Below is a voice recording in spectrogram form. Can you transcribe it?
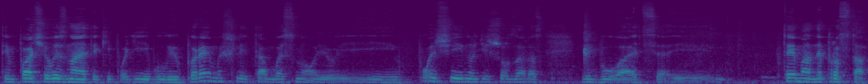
Тим паче, ви знаєте, які події були в Перемишлі там весною, і в Польщі іноді що зараз відбувається. І тема непроста.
